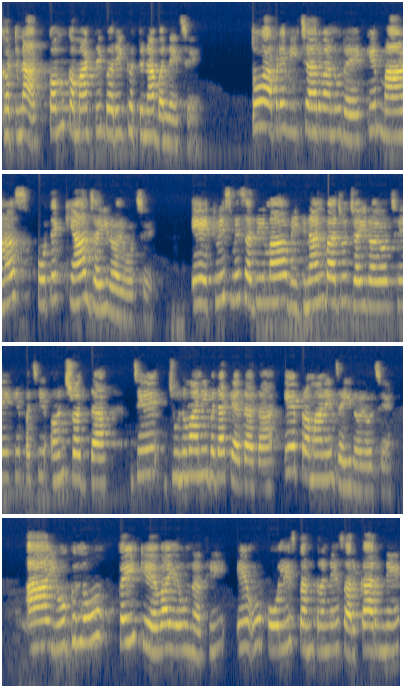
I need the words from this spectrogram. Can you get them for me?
ઘટના, કમકમાટી ભરી ઘટના બને છે. તો આપણે વિચારવાનું રહે કે માણસ પોતે ક્યાં જઈ રહ્યો છે? એ એકવીસમી સદીમાં વિજ્ઞાન બાજુ જઈ રહ્યો છે કે પછી અંધશ્રદ્ધા, જે જૂનવાની બધા કહેતા હતા, એ પ્રમાણે જઈ રહ્યો છે? આ યુગનું કંઈ કહેવાય એવું નથી. એ હું પોલીસ તંત્રને, સરકારને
